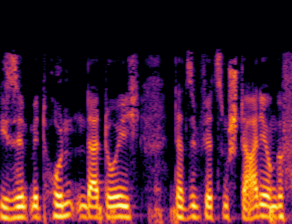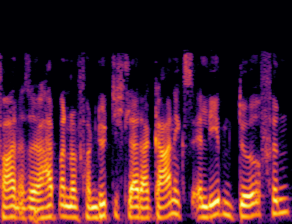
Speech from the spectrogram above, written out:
Die sind mit Hunden dadurch. Dann sind wir zum Stadion gefahren. Also da hat man dann von Lüttich leider gar nichts erleben dürfen.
